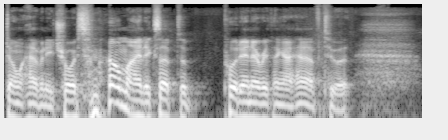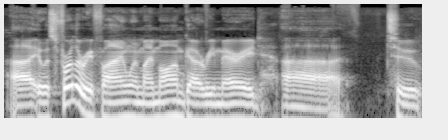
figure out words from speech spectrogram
don't have any choice in my own mind except to put in everything I have to it. Uh, it was further refined when my mom got remarried uh, to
